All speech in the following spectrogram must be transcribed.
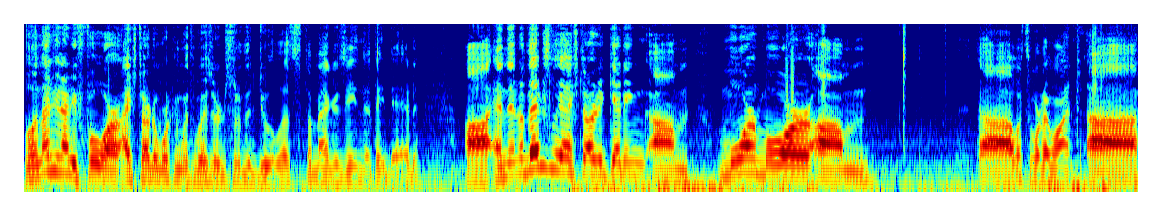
well, in 1994, I started working with Wizards through the Duelist, the magazine that they did. Uh, and then eventually I started getting um, more and more, um, uh, what's the word I want? Uh,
